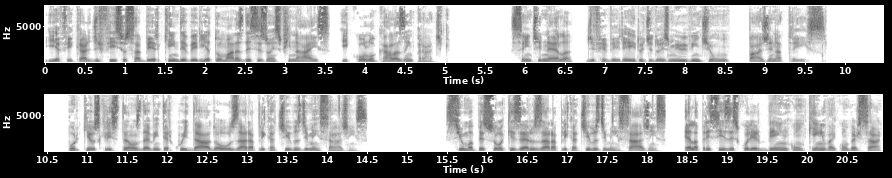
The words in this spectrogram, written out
ia ficar difícil saber quem deveria tomar as decisões finais e colocá-las em prática. Sentinela, de fevereiro de 2021, página 3. Por que os cristãos devem ter cuidado ao usar aplicativos de mensagens? Se uma pessoa quiser usar aplicativos de mensagens, ela precisa escolher bem com quem vai conversar.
